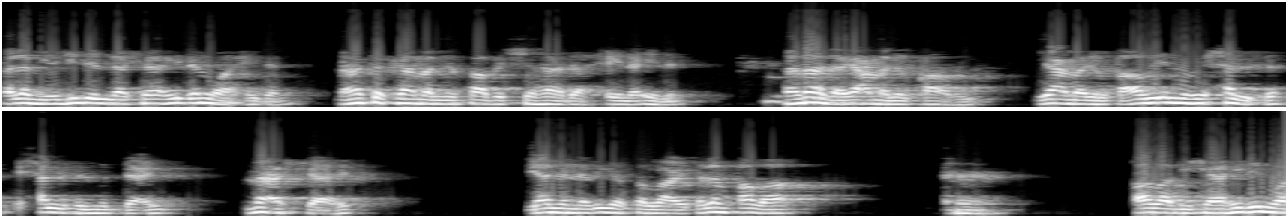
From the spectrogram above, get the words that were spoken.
فلم يجد إلا شاهدا واحدا. ما تكامل نصاب الشهادة حينئذ. فماذا يعمل القاضي؟ يعمل القاضي أنه يحلفه يحلف المدعي مع الشاهد. لأن النبي صلى الله عليه وسلم قضى قضى بشاهد و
